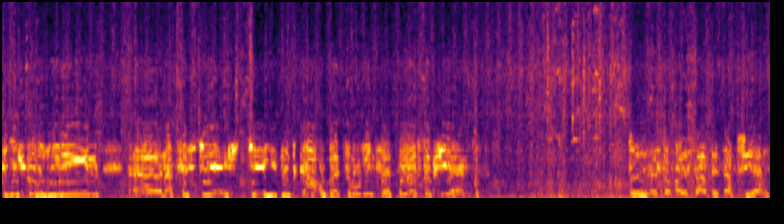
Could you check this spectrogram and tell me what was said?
Jedničku rozumím, e, na cestě je ještě jednotka obec Rudnice, bylo to příjem. To je ze 151 příjem.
